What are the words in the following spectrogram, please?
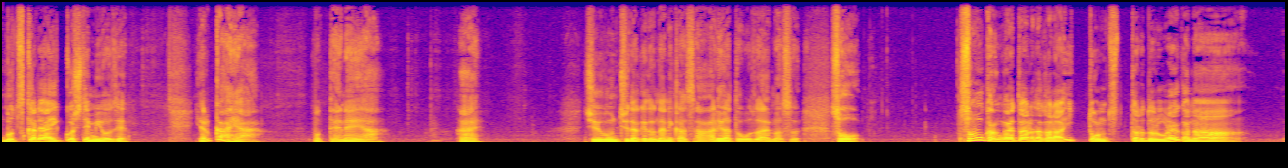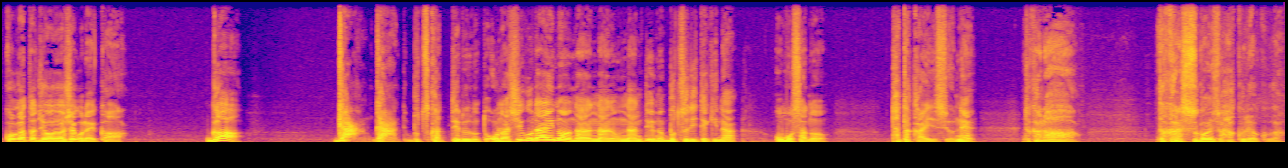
ぶつかり合いっこしてみようぜ。やるかや。もったいねえや。はい。中文中だけど何かさんありがとうございます。そう。そう考えたらだから1トンつったらどれぐらいかな。小型乗用車ぐらいか。がガンガンってぶつかってるのと同じぐらいのなななんていうの物理的な重さの戦いですよね。だからだからすごいんですよ迫力が。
